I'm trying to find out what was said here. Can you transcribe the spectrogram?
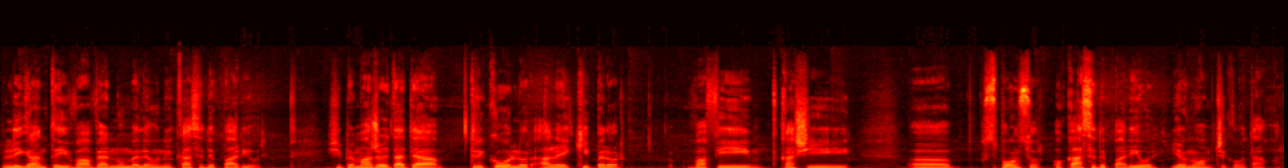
Liga 1 va avea numele unei case de pariuri și pe majoritatea tricourilor ale echipelor va fi ca și uh, sponsor o casă de pariuri, eu nu am ce căuta acolo.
